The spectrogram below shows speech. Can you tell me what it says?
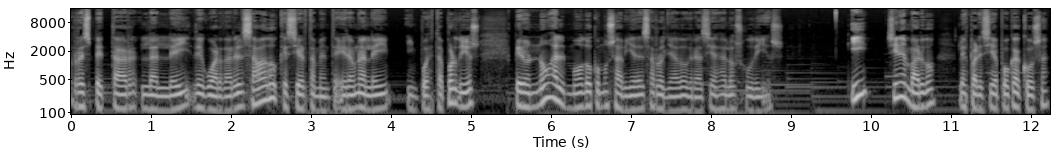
respetar la ley de guardar el sábado, que ciertamente era una ley impuesta por Dios, pero no al modo como se había desarrollado gracias a los judíos. Y, sin embargo, les parecía poca cosa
